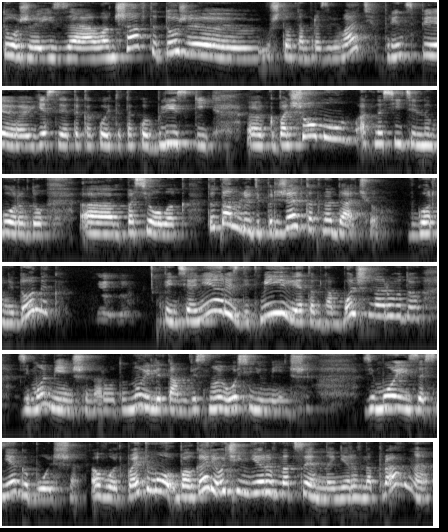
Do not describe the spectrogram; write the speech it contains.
тоже из-за ландшафта тоже что там развивать. В принципе, если это какой-то такой близкий к большому относительно городу поселок, то там там люди приезжают как на дачу, в горный домик, пенсионеры с детьми, летом там больше народу, зимой меньше народу, ну или там весной, осенью меньше зимой из-за снега больше. Вот, поэтому Болгария очень неравноценная, неравноправная.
